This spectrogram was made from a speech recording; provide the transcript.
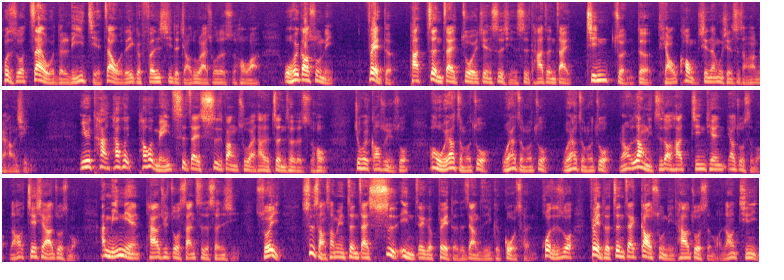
或者说在我的理解，在我的一个分析的角度来说的时候啊，我会告诉你，Fed 他正在做一件事情，是他正在精准的调控现在目前市场上面行情。因为它它会它会每一次在释放出来它的政策的时候，就会告诉你说，哦，我要怎么做，我要怎么做，我要怎么做，然后让你知道他今天要做什么，然后接下来要做什么。啊，明年他要去做三次的升息，所以市场上面正在适应这个费德的这样子一个过程，或者是说费德正在告诉你他要做什么，然后请你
